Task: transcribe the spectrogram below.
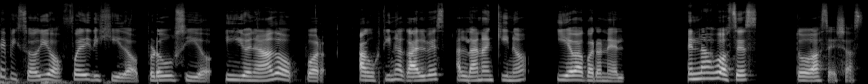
Este episodio fue dirigido, producido y guionado por Agustina Galvez, Aldana Aquino y Eva Coronel. En las voces, todas ellas.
